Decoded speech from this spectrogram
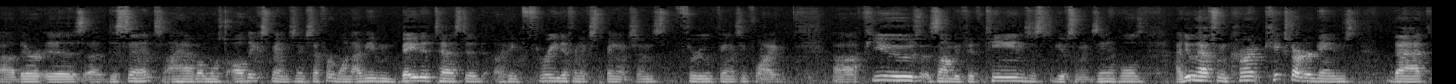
Uh, there is uh, Descent. I have almost all the expansions except for one. I've even beta tested, I think, three different expansions through Fantasy Flight. Uh, Fuse, Zombie 15, just to give some examples. I do have some current Kickstarter games that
